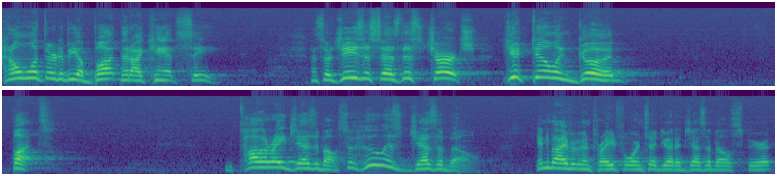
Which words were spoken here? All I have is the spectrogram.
I don't want there to be a but that I can't see. And so Jesus says, This church, you're doing good, but you tolerate Jezebel. So, who is Jezebel? Anybody ever been prayed for and said you had a Jezebel spirit?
